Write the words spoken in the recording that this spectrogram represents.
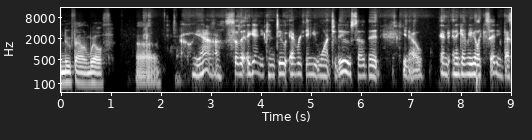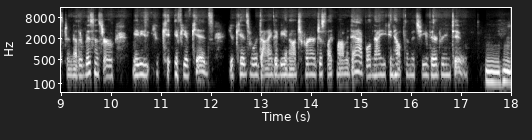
newfound wealth uh, oh, yeah. So that again, you can do everything you want to do so that, you know, and, and again, maybe like you said, invest in another business, or maybe your ki- if you have kids, your kids were dying to be an entrepreneur just like mom and dad. Well, now you can help them achieve their dream too. Mm-hmm.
